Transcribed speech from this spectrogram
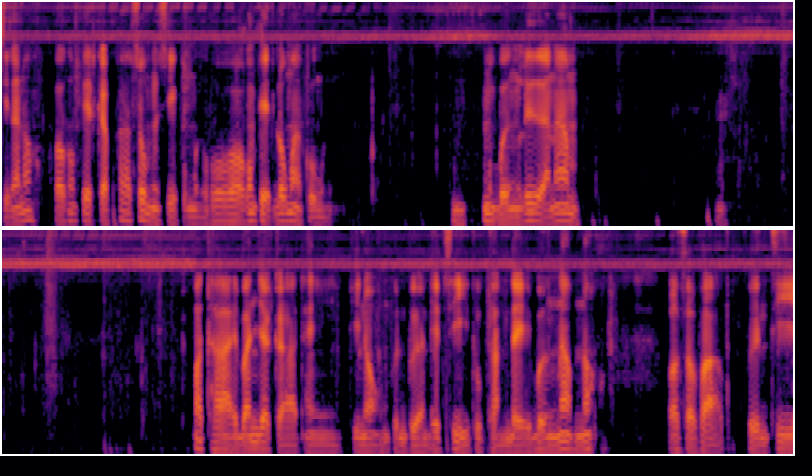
สิแล้วเนาะพอคอมเพลตกับผ้าส้มสีกูมือพอพอคอมเพลตลงมากูมือมาเบิ่งเรือน้ำมมาถ่ายบรรยากาศให้พี่น้องเพื่อนๆเอฟซีทุกท่านได้เบิ่งน้ำเนาะ เพราะสภาพพื้นที่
